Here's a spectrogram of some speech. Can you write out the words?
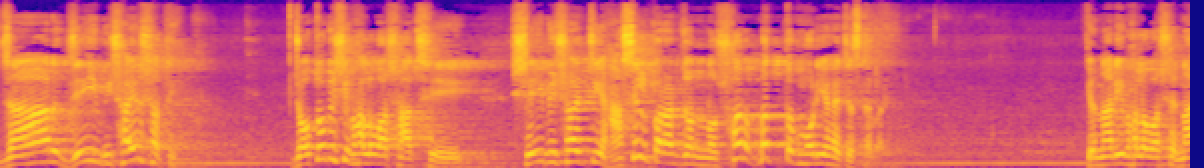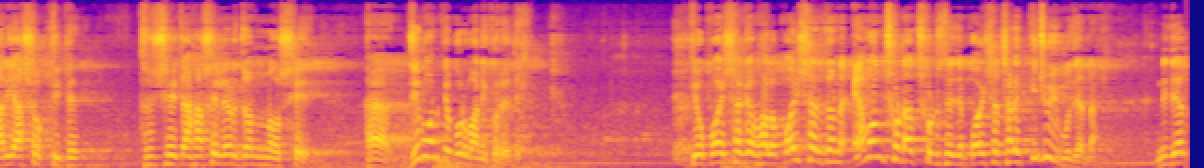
যার যেই বিষয়ের সাথে যত বেশি ভালোবাসা আছে, সেই বিষয়টি হাসিল করার জন্য সর্বাত্মক মরিয়া হয়ে চেষ্টা করে। কেউ নারী ভালোবাসে, নারী আসক্তিতে। সেটা হাসিলের জন্য সে হ্যাঁ জীবনকে কোরবানি করে দেয়। কেউ পয়সাকে ভালো, পয়সার জন্য এমন ছোটা ছুটছে যে পয়সা ছাড়া কিছুই বুঝে না। নিজের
